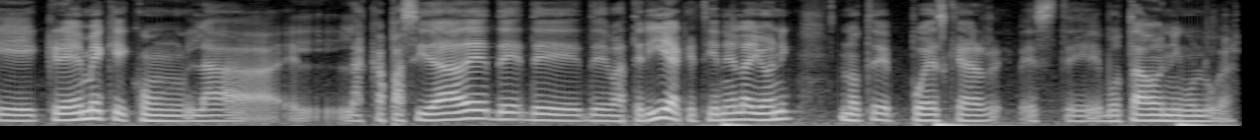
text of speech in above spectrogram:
eh, créeme que con la, la capacidad de, de, de, batería que tiene el Ionic, no te puedes quedar este, botado en ningún lugar.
